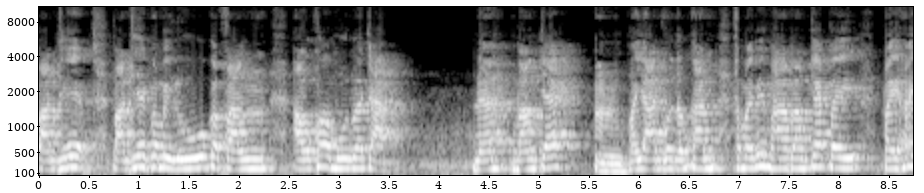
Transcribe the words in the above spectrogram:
ปานเทพปานเทพก็ไม่รู้ก็ฟังเอาข้อมูลมาจากนะ บางแจ็ค พยานคนสำคัญทำไมไม่พาบางแจ็คไปไปให้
